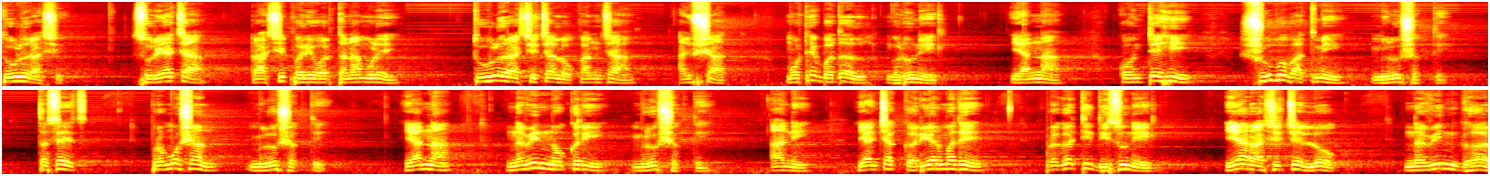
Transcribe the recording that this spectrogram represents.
तूळ राशी सूर्याच्या राशी परिवर्तनामुळे तूळ राशीच्या लोकांच्या आयुष्यात मोठे बदल घडून येईल. यांना कोणतेही शुभ बातमी मिळू शकते. तसेच प्रमोशन मिळू शकते. यांना नवीन नोकरी मिळू शकते आणि यांच्या करिअरमध्ये प्रगती दिसून येईल. या राशीचे लोक नवीन घर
